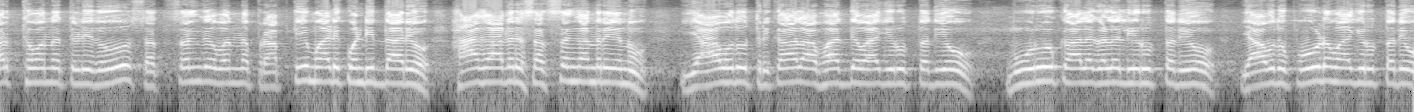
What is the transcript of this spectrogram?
ಅರ್ಥವನ್ನು ತಿಳಿದು ಸತ್ಸಂಗವನ್ನು ಪ್ರಾಪ್ತಿ ಮಾಡಿಕೊಂಡಿದ್ದಾರೆಯೋ, ಹಾಗಾದರೆ ಸತ್ಸಂಗ ಅಂದರೆ ಏನು? ಯಾವುದು ತ್ರಿಕಾಲ ಅಬಾಧ್ಯವಾಗಿರುತ್ತದೆಯೋ ಮೂರೂ ಕಾಲಗಳಲ್ಲಿ ಇರುತ್ತದೆಯೋ ಯಾವುದು ಪೂರ್ಣವಾಗಿರುತ್ತದೆಯೋ,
